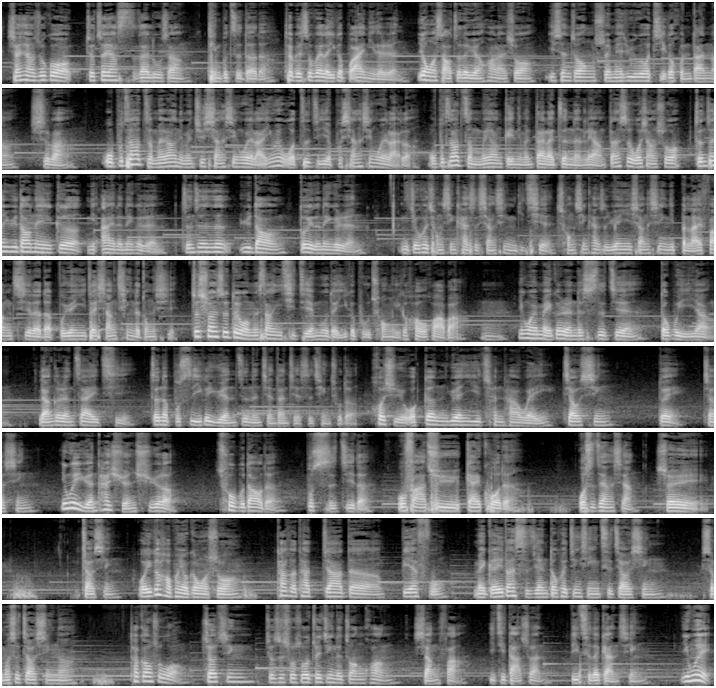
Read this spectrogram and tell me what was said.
想想如果就这样死在路上，挺不值得的。特别是为了一个不爱你的人。用我嫂子的原话来说，一生中谁没遇过几个混蛋呢？是吧？我不知道怎么让你们去相信未来，因为我自己也不相信未来了。我不知道怎么样给你们带来正能量，但是我想说，真正遇到那一个你爱的那个人，真正认遇到对的那个人。你就会重新开始相信一切，重新开始愿意相信你本来放弃了的、不愿意再相信的东西。这算是对我们上一期节目的一个补充、一个后话吧。嗯，因为每个人的世界都不一样，两个人在一起真的不是一个缘字能简单解释清楚的。或许我更愿意称它为交心，对，交心，因为缘太玄虚了，触不到的，不实际的。无法去概括的，我是这样想，所以交心。我一个好朋友跟我说，他和他家的鳖夫每隔一段时间都会进行一次交心。什么是交心呢？他告诉我，交心就是说说最近的状况、想法以及打算、彼此的感情。因为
